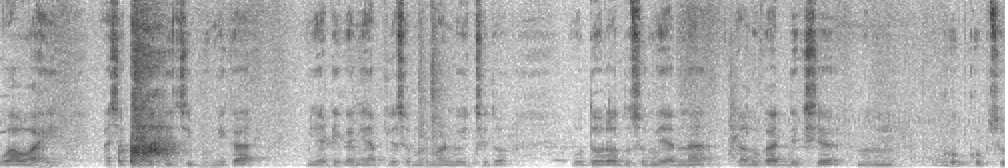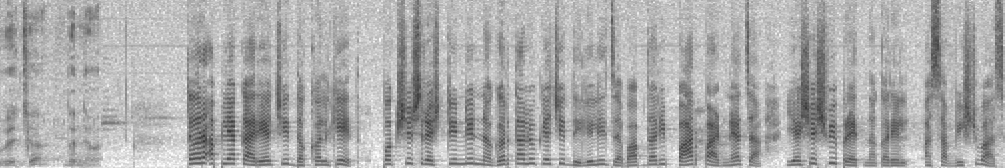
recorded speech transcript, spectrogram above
वाव आहे अशा पद्धतीची भूमिका मी या ठिकाणी आपल्यासमोर मांडू इच्छितो. उद्धवराव दुसुंगे यांना तालुका अध्यक्ष म्हणून खूप खूप शुभेच्छा. धन्यवाद. तर आपल्या कार्याची दखल घेत पक्षश्रेष्ठींनी नगर तालुक्याची दिलेली जबाबदारी पार पाडण्याचा यशस्वी प्रयत्न करेल असा विश्वास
